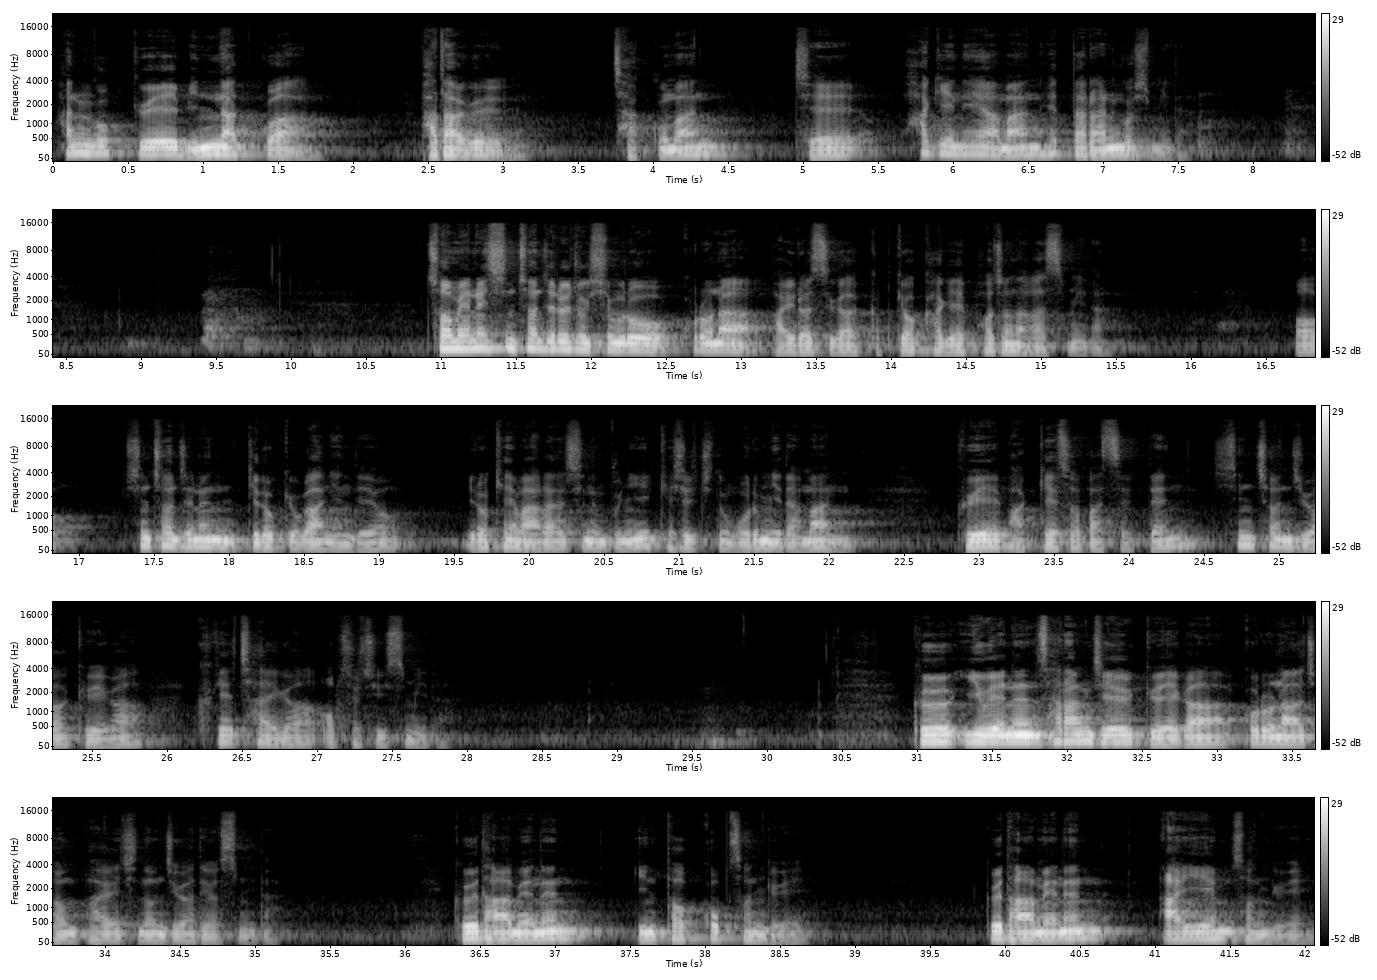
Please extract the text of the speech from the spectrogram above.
한국교회의 민낯과 바닥을 자꾸만 재확인해야만 했다라는 것입니다. 처음에는 신천지를 중심으로 코로나 바이러스가 급격하게 퍼져나갔습니다. 어, 신천지는 기독교가 아닌데요. 이렇게 말하시는 분이 계실지도 모릅니다만, 교회 밖에서 봤을 땐 신천지와 교회가 크게 차이가 없을 수 있습니다. 그 이후에는 사랑제일교회가 코로나 전파의 진원지가 되었습니다. 그 다음에는 인터콥 선교회, 그 다음에는 IM 선교회,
